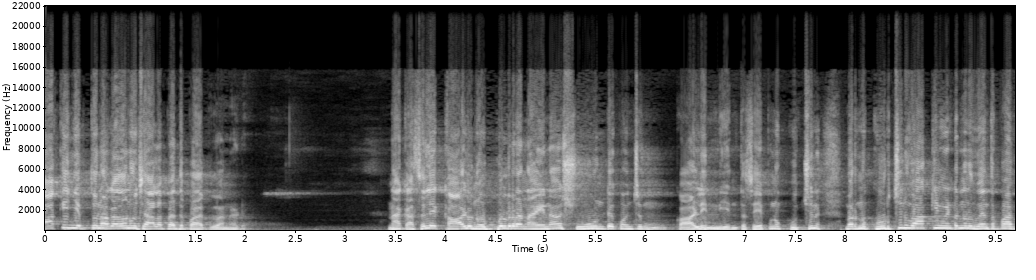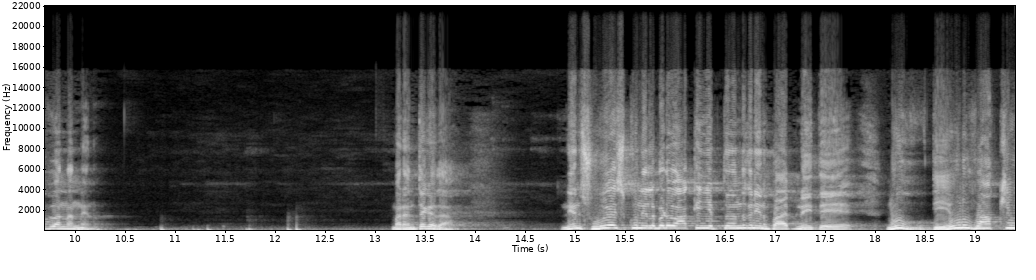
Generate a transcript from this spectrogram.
వాకింగ్ చెప్తున్నావు కదా నువ్వు చాలా పెద్ద పాపి అన్నాడు. నాకు అసలే కాళ్ళు నొప్పులు రా నాయన. షూ ఉంటే కొంచెం కాళ్ళు ఇన్ని. ఎంతసేపు నువ్వు కూర్చుని మరి నువ్వు కూర్చుని వాక్యం వింటున్నావు నువ్వు ఎంత పాపి అన్నాను నేను? మరి అంతే కదా. నేను షూ వేసుకుని నిలబడి వాక్యం చెప్తున్నందుకు నేను పాపినైతే నువ్వు దేవుడు వాక్యం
